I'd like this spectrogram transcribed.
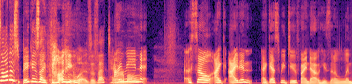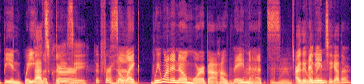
not as big as I thought he was. Is that terrible I mean, uh, so I I didn't, I guess we do find out he's an Olympian weightlifter. that's crazy. Good for him. So, like, we want to know more about how they met. Mhm. are they living mean, together?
